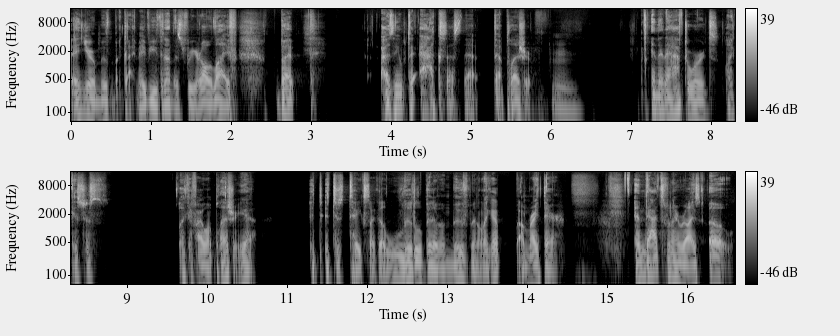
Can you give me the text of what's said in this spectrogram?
and you're a movement guy, maybe you've done this for your whole life, but I was able to access that that pleasure. Mm. And then afterwards, like it's just like if I want pleasure, yeah. It it just takes like a little bit of a movement, like, yep, I'm right there. And that's when I realized, oh,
